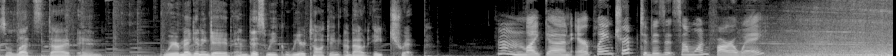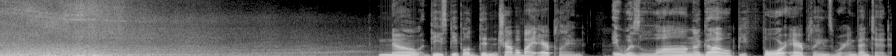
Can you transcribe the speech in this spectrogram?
So let's dive in. We're Megan and Gabe, and this week we're talking about a trip. Hmm, like an airplane trip to visit someone far away? No, these people didn't travel by airplane. It was long ago before airplanes were invented.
